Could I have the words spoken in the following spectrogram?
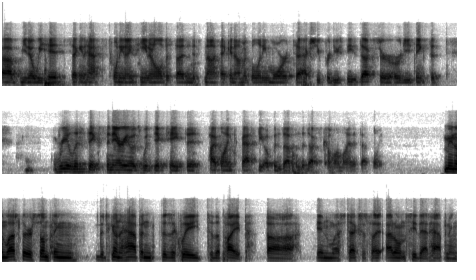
uh, you know we hit second half of 2019 and all of a sudden it's not economical anymore to actually produce these DUCs, or, or do you think that realistic scenarios would dictate that pipeline capacity opens up and the DUCs come online at that point? I mean, unless there's something that's going to happen physically to the pipe uh, in West Texas, I, I don't see that happening.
